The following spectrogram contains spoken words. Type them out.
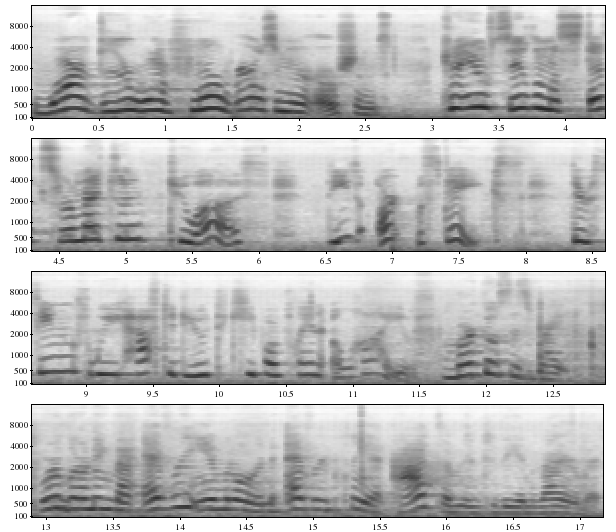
Why do you want more whales in your oceans? Can't you see the mistakes we're making? To us, these aren't mistakes. They're things we have to do to keep our planet alive. Marcos is right. We're learning that every animal and every plant adds something to the environment.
